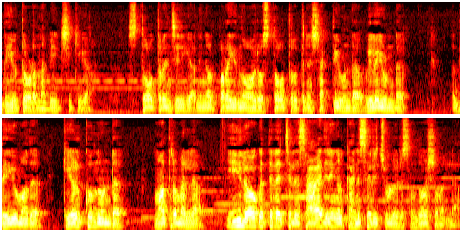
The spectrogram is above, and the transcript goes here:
ദൈവത്തോടൊന്ന് അപേക്ഷിക്കുക സ്തോത്രം ചെയ്യുക. നിങ്ങൾ പറയുന്ന ഓരോ സ്തോത്രത്തിനും ശക്തിയുണ്ട് വിലയുണ്ട്. ദൈവം അത് കേൾക്കുന്നുണ്ട്. മാത്രമല്ല ഈ ലോകത്തിലെ ചില സാഹചര്യങ്ങൾക്കനുസരിച്ചുള്ള ഒരു സന്തോഷമല്ല.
